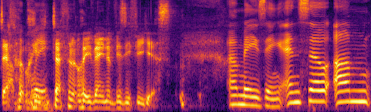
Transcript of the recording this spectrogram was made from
Definitely, probably. definitely been a busy few years. Amazing. And so, um,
